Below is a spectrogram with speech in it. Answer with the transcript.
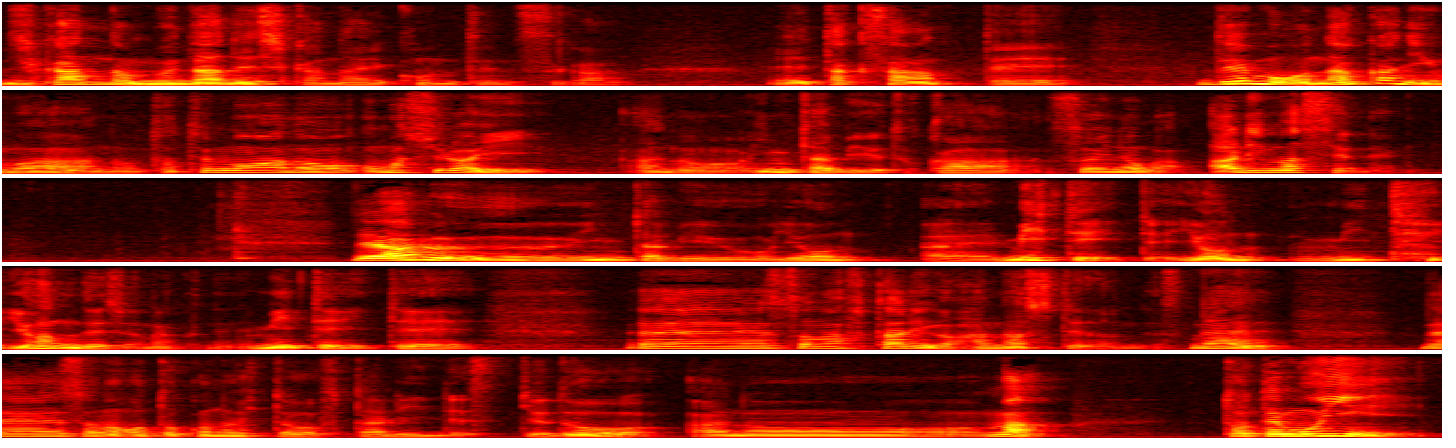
時間の無駄でしかないコンテンツが、えー、たくさんあってでも中にはあのとてもあの面白いあのインタビューとかそういうのがありますよね。であるインタビューを読ん、えー、見ていて読見て 読んでじゃなくて、ね、見ていて、えー、その2人が話してたんですね。でその男の人2人ですけどあのー、まあとてもいい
